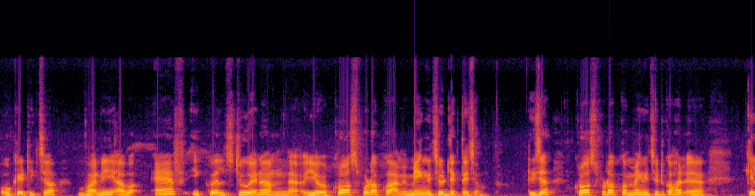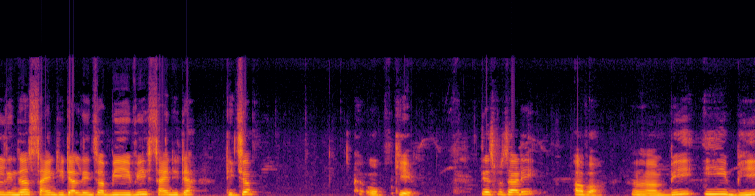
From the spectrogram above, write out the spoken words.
ओके ठिक छ। भने अब एफ इक्वल्स टु होइन यो क्रस प्रडक्टको हामी म्याग्नेच्युड लेख्दैछौँ। ठिक छ? क्रस प्रडक्टको म्याग्नेच्युड के दिन्छ साइन थिटा दिन्छ बिइभी साइन थिटा ठिक छ? ओके त्यस पछाडि अब बिइभी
